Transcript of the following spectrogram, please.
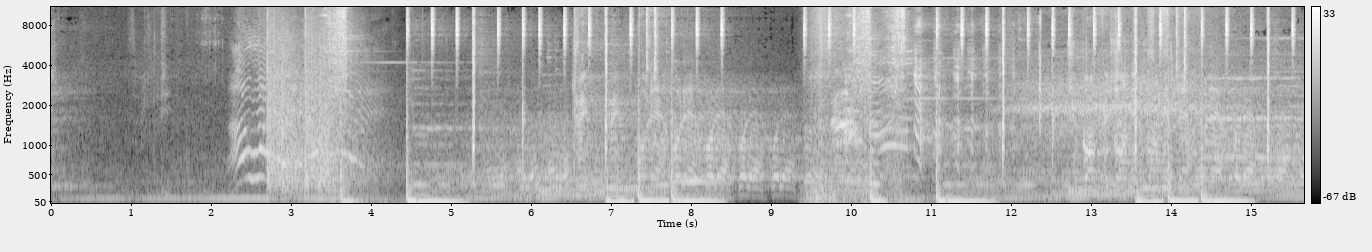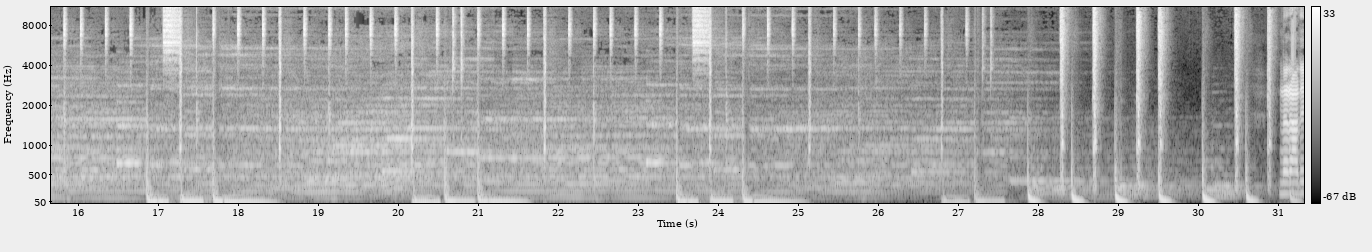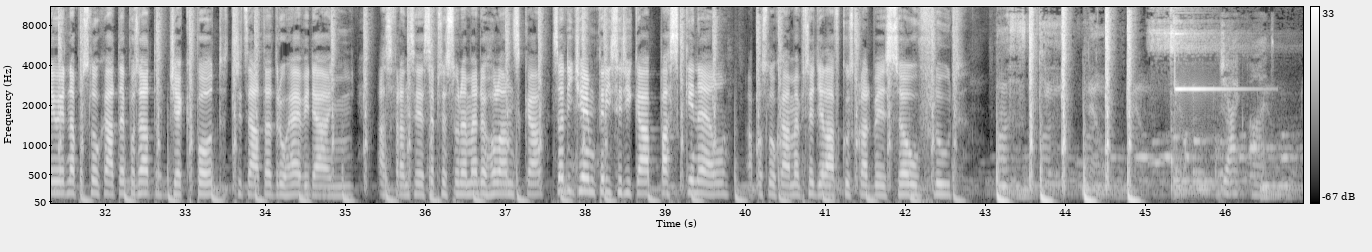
1 posloucháte pořád Jackpot, 32. vydání a z Francie se přesuneme do Holandska za DJem, který si říká Paskinel a posloucháme předělávku skladby Soul Flute. Jackpot. Jackpot.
